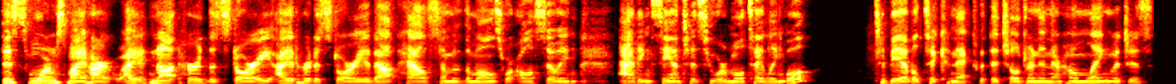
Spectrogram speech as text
this warms my heart. I had not heard the story. I had heard a story about how some of the malls were also in, adding Santas who were multilingual to be able to connect with the children in their home languages.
